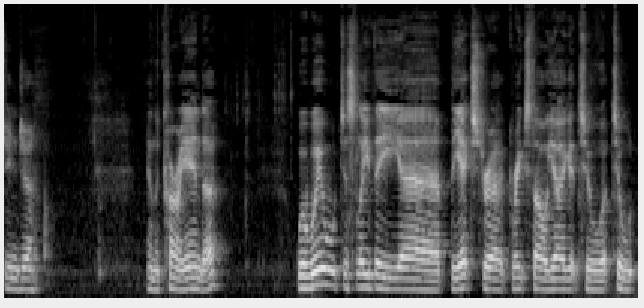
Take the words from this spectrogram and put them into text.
ginger, and the coriander. Well, we'll just leave the uh, the extra Greek style yogurt till till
